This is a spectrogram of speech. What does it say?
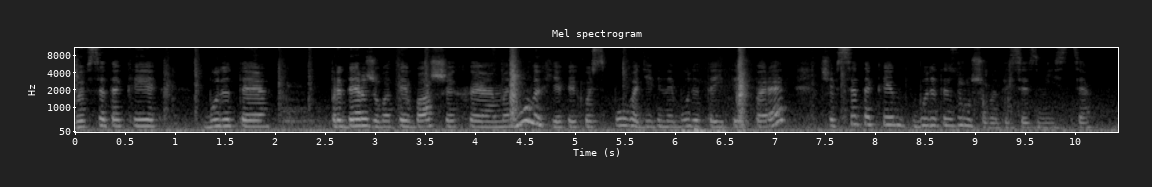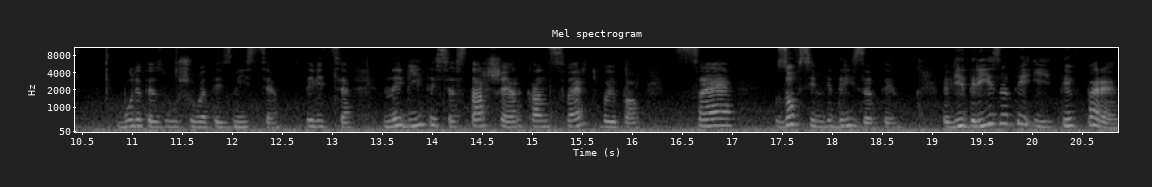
Ви все-таки будете придержувати ваших е, минулих якихось спогадів і не будете йти вперед, чи все-таки будете зрушуватися з місця? Будете зрушувати з місця. Дивіться, не бійтеся, старший аркан смерть випав. Це зовсім відрізати. Відрізати і йти вперед.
